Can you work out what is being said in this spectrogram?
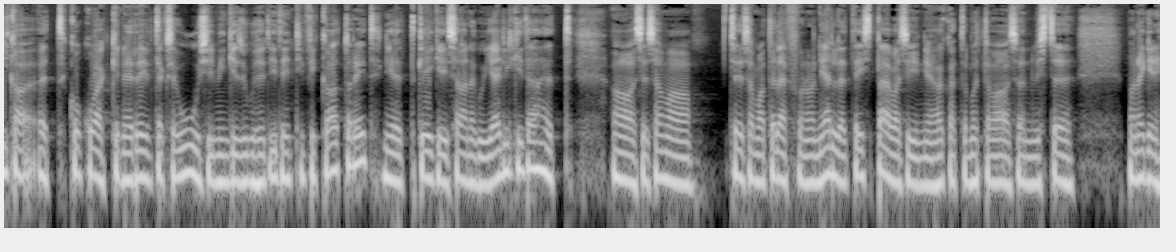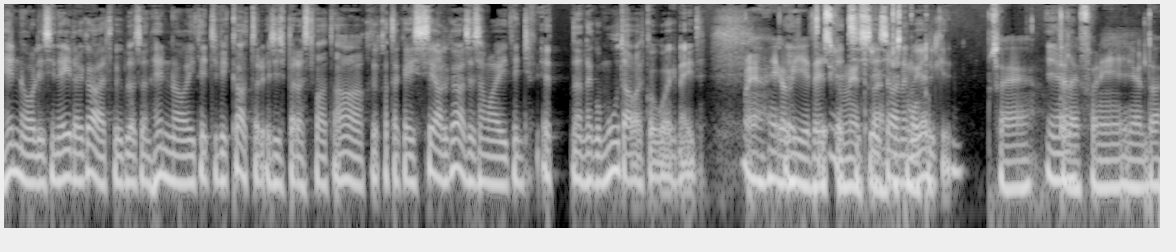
iga, et kogu aeg genereeritakse uusi mingisuguseid identifikaatoreid, nii et keegi ei saa nagu jälgida, et aa, seesama seesama telefon on jälle teist päeva siin ja hakata mõtlema, see on vist see. ma nägin, Henno oli siin eile ka, et võib-olla see on Henno identifikaator ja siis pärast vaata, aa, aga ta käis seal ka seesama identif-, et nad nagu muudavad kogu aeg neid. nojah, iga viieteistkümne minuti vist nagu muutub jälgi. see ja. telefoni nii-öelda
